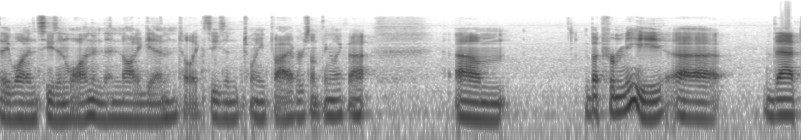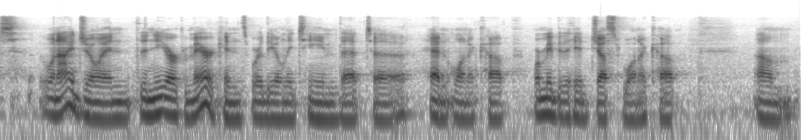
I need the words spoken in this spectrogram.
They won in season one and then not again until like season 25 or something like that. Um, but for me, uh, that when I joined, the New York Americans were the only team that uh, hadn't won a cup, or maybe they had just won a cup. Um,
